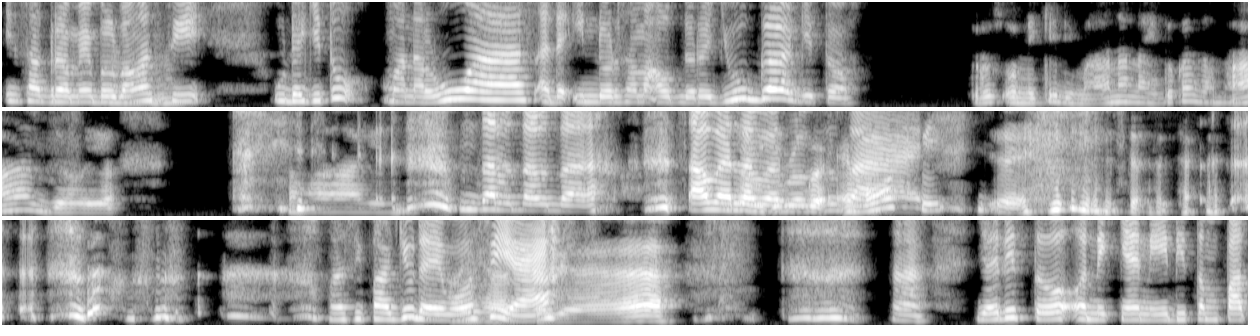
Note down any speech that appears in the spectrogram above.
instagramable Hmm. banget sih. Udah gitu mana luas, ada indoor sama outdoor juga gitu. Terus uniknya di mana? Nah itu kan sama aja ya. Ini. Bentar, bentar, bentar. Sabar, Nggak sabar, belum gue selesai. Emosi. Masih pagi udah emosi Oh, ya. astaga. Jadi tuh uniknya nih di tempat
